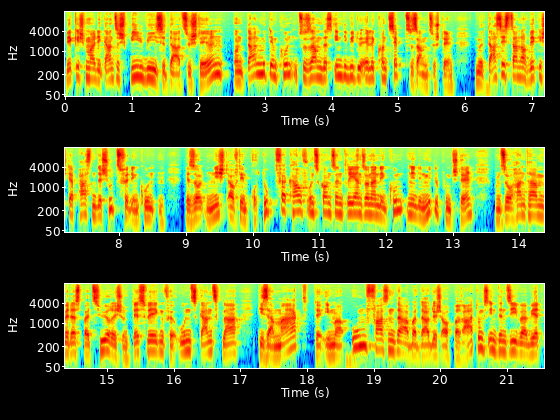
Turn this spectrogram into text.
wirklich mal die ganze Spielwiese darzustellen und dann mit dem Kunden zusammen das individuelle Konzept zusammenzustellen. Nur das ist dann auch wirklich der passende Schutz für den Kunden. Wir sollten nicht auf den Produktverkauf uns konzentrieren, sondern den Kunden in den Mittelpunkt stellen. Und so handhaben wir das bei Zürich. Und deswegen für uns ganz klar, dieser Markt, der immer umfassender, aber dadurch auch beratungsintensiver wird,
